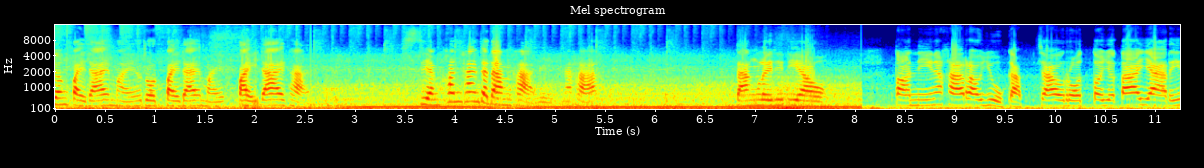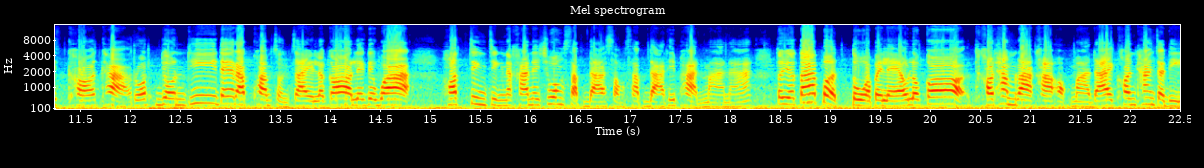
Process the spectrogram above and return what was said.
ครื่องไปได้ไหมรถไปได้ไหมไปได้ค่ะ เสียงค่อนข้างจะดังค่ะนี่นะคะ ดังเลยทีเดียว ตอนนี้นะคะเราอยู่กับเจ้ารถ Toyota Yaris Cross ค่ะ รถยนต์ที่ได้รับความสนใจแล้วก็เรียกได้ว่าฮอตจริง ๆ นะคะ ในช่วงสัปดาห์ 2 สัปดาห์ที่ผ่านมานะ Toyota เปิดตัวไปแล้ว แล้วก็เขาทำราคาออกมาได้ค่อนข้างจะดี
